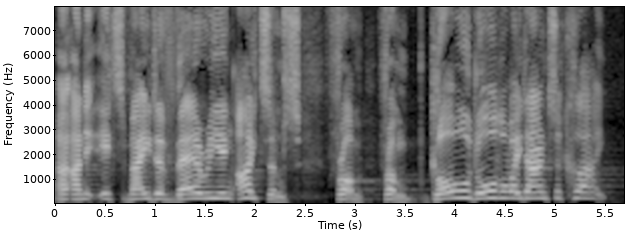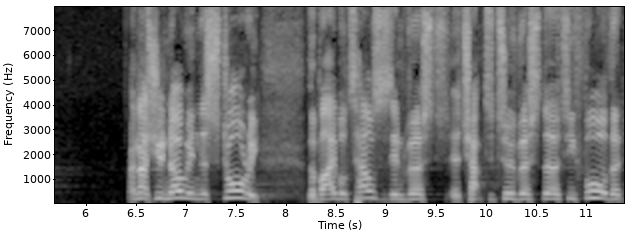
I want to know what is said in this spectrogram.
uh, and it's made of varying items from, from gold all the way down to clay. And as you know in the story, the Bible tells us in verse, uh, chapter 2, verse 34, that,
